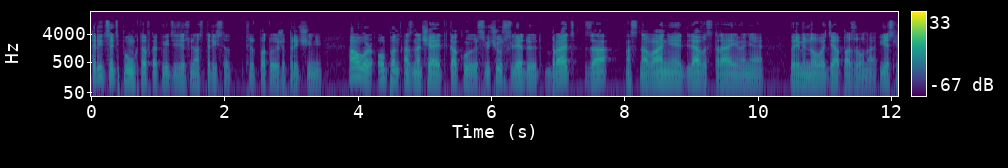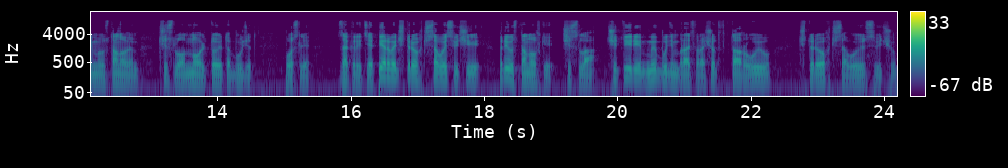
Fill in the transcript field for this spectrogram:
30 пунктов, как видите, здесь у нас 300, все по той же причине. Hour Open означает, какую свечу следует брать за основание для выстраивания временного диапазона. Если мы установим число 0, то это будет после закрытия первой четырехчасовой свечи. При установке числа 4 мы будем брать в расчет вторую четырехчасовую свечу.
